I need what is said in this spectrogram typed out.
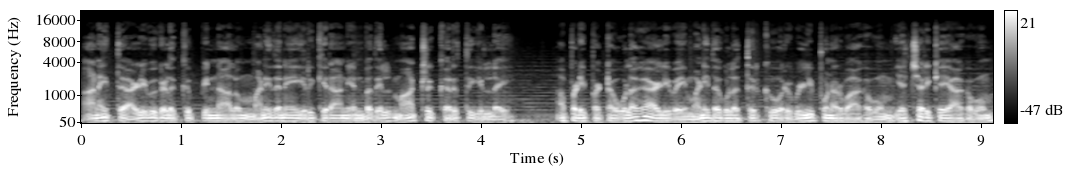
அனைத்து அழிவுகளுக்கு பின்னாலும் மனிதனே இருக்கிறான் என்பதில் மாற்றுக் கருத்து இல்லை. அப்படிப்பட்ட உலக அழிவை மனிதகுலத்திற்கு ஒரு விழிப்புணர்வாகவும் எச்சரிக்கையாகவும்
